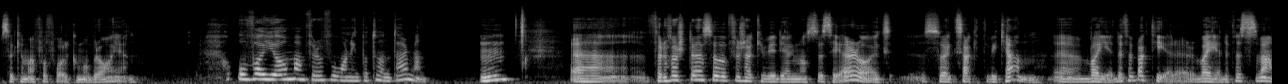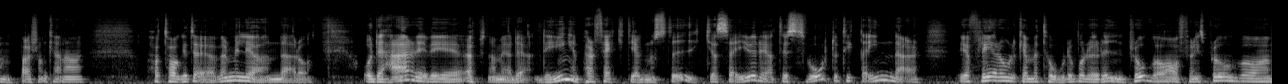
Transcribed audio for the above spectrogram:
så kan man få folk att må bra igen. Och vad gör man för att få ordning på tunntarmen? Mm. Uh, för det första så försöker vi diagnostisera då ex så exakt vi kan. Uh, vad är det för bakterier? Vad är det för svampar som kan ha har tagit över miljön där. Då. Och det här är vi öppna med. Det är ingen perfekt diagnostik. Jag säger ju det att det är svårt att titta in där. Vi har flera olika metoder, både urinprov och avföringsprov och,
